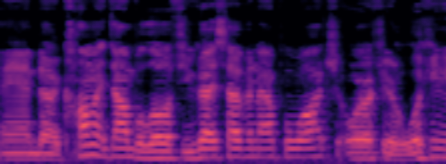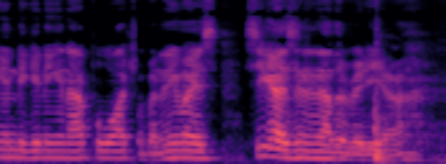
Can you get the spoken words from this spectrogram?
And uh, comment down below if you guys have an Apple Watch or if you're looking into getting an Apple Watch. But anyways, see you guys in another video.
